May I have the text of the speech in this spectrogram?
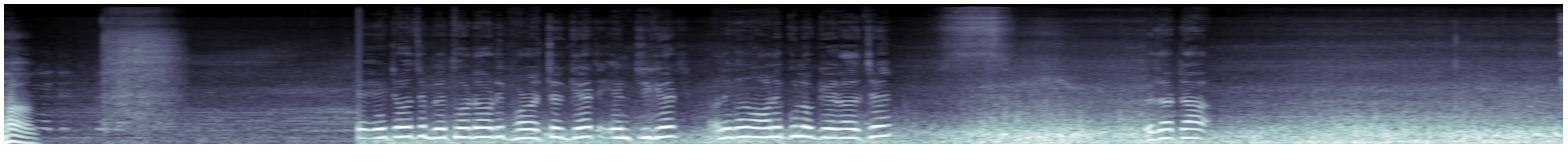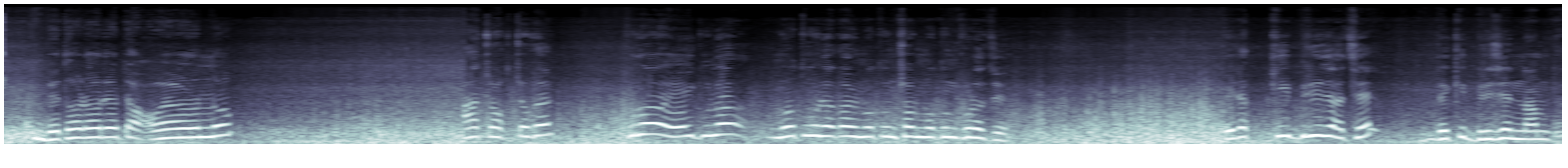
হ্যাঁ। এইটা হচ্ছে বেথুয়াডাউরি ফরেস্টের গেট এন্ট্রি গেট এখানে অনেকগুলো গেট আছে। এটা একটা বেথুয়াডাউরি একটা অভয়ারণ্য। আর চকচকে পুরো এইগুলো নতুন এখন নতুন সব নতুন করেছে। এটা কি ব্রিজ আছে? দেখি ব্রিজের নামটা।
